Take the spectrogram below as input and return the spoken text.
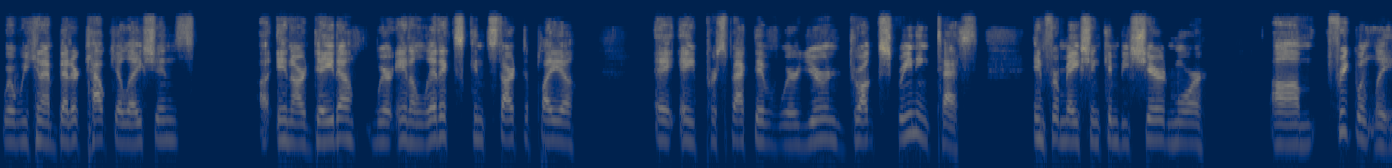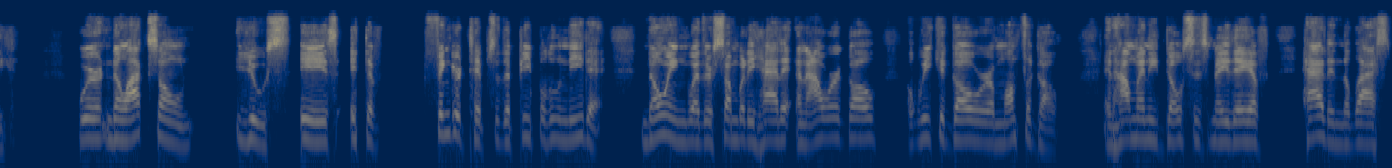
where we can have better calculations uh, in our data, where analytics can start to play a, a, a perspective where urine drug screening tests information can be shared more um, frequently, where naloxone use is at the fingertips of the people who need it, knowing whether somebody had it an hour ago, a week ago, or a month ago, and how many doses may they have had in the last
